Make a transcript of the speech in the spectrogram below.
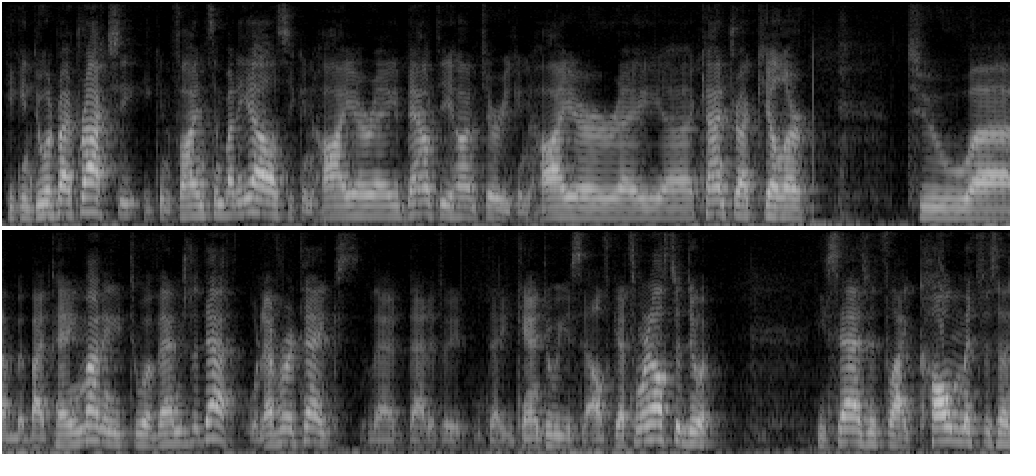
he can do it by proxy. He can find somebody else. He can hire a bounty hunter. He can hire a uh, contract killer to uh, by paying money to avenge the death, whatever it takes. That that if he, that you can't do it yourself, get someone else to do it. He says it's like kol mitzvah.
